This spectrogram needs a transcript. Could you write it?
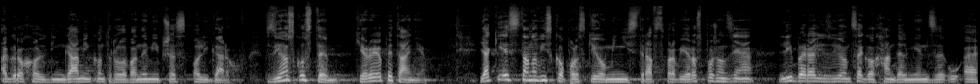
agroholdingami kontrolowanymi przez oligarchów? W związku z tym kieruję pytanie. Jakie jest stanowisko polskiego ministra w sprawie rozporządzenia liberalizującego handel między UE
